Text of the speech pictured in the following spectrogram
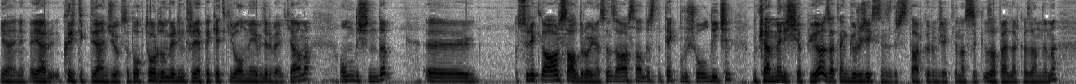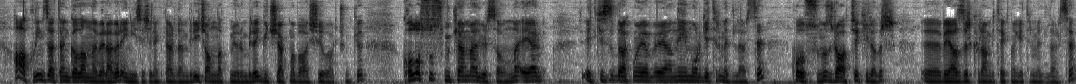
Yani eğer kritik direnci yoksa. Doktor Doom ve Rintra'ya pek etkili olmayabilir belki ama onun dışında e, sürekli ağır saldırı oynasanız ağır saldırısı da tek vuruş olduğu için mükemmel iş yapıyor. Zaten göreceksinizdir Stark Örümcek'le nasıl zaferler kazandığımı. Hulkling zaten Galan'la beraber en iyi seçeneklerden biri. Hiç anlatmıyorum bile. Güç yakma bağışığı var çünkü. Colossus mükemmel bir savunma. Eğer etkisiz bırakmaya veya Namor getirmedilerse Colossus'unuz rahatça kill alır. E, veya zırh kıran bir tekno getirmedilerse.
